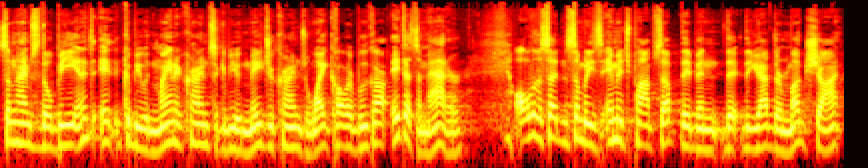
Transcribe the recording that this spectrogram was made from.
Sometimes there'll be, and it, it could be with minor crimes, it could be with major crimes, white collar, blue collar, it doesn't matter. All of a sudden, somebody's image pops up, they've been, you have their mug shot,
